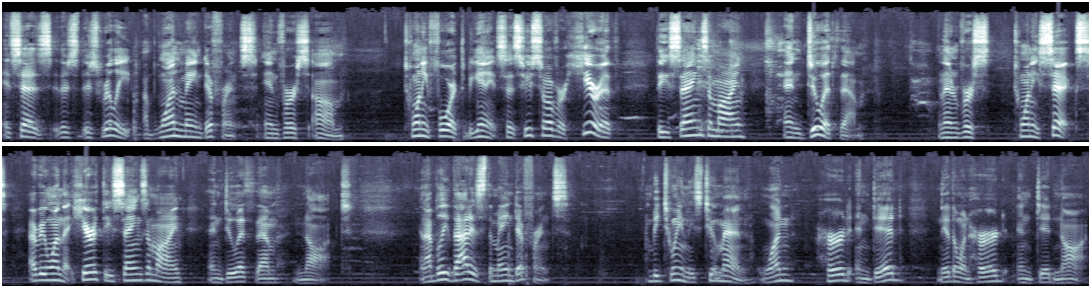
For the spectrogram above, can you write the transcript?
It says there's there's really one main difference in verse um, 24 at the beginning. It says, "Whosoever heareth these sayings of mine and doeth them," and then verse 26, "Everyone that heareth these sayings of mine and doeth them not." And I believe that is the main difference between these two men. One heard and did, and the other one heard and did not.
